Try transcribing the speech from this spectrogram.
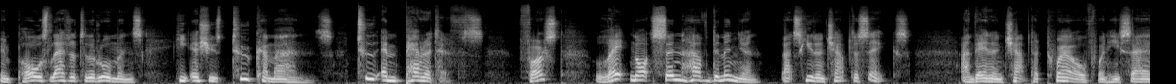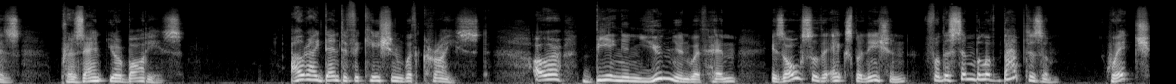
In Paul's letter to the Romans, he issues two commands, two imperatives. First, let not sin have dominion. That's here in chapter 6. And then in chapter 12, when he says, present your bodies. Our identification with Christ, our being in union with Him, is also the explanation for the symbol of baptism, which,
